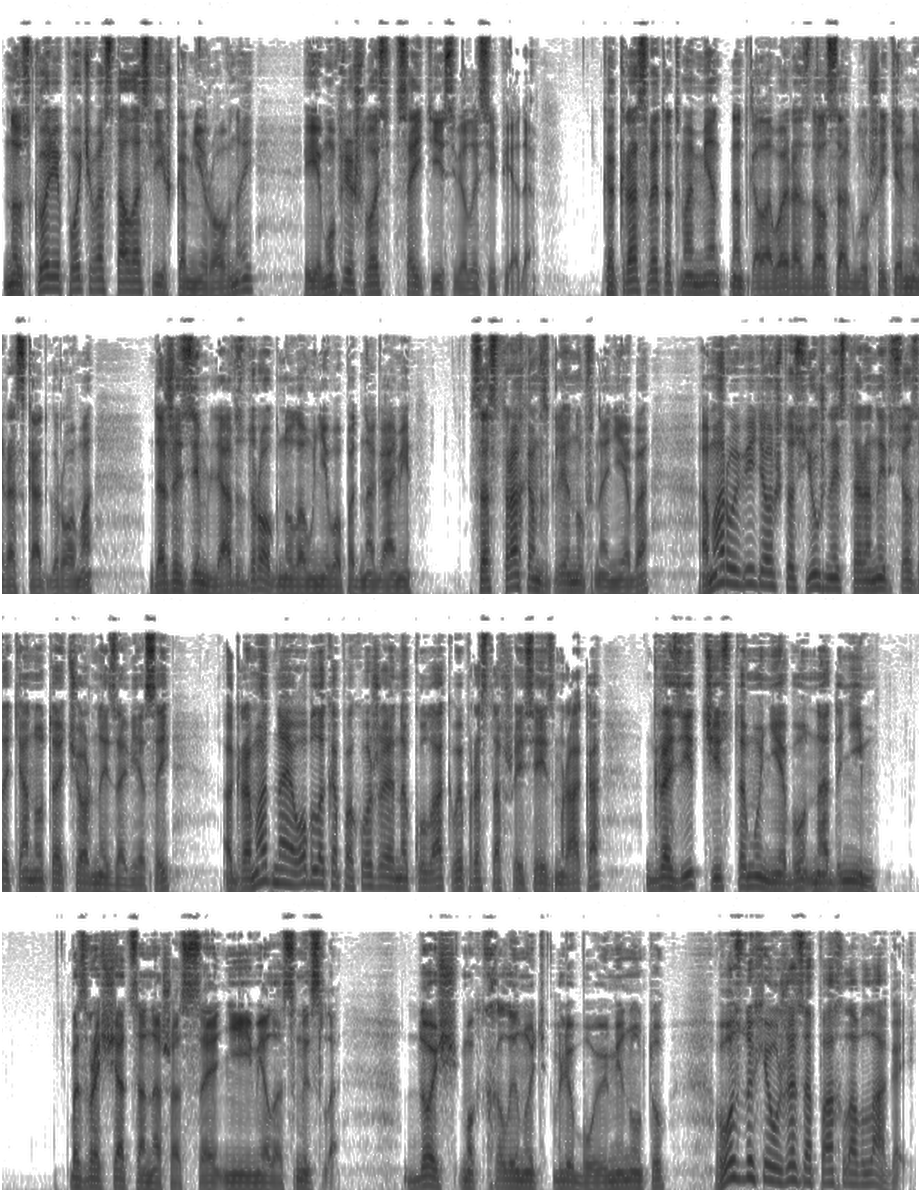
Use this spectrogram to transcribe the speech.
но вскоре почва стала слишком неровной, и ему пришлось сойти с велосипеда. Как раз в этот момент над головой раздался оглушительный раскат грома, даже земля вздрогнула у него под ногами — со страхом взглянув на небо, Амар увидел, что с южной стороны все затянуто черной завесой, а громадное облако, похожее на кулак, выпроставшийся из мрака, грозит чистому небу над ним. Возвращаться на шоссе не имело смысла. Дождь мог хлынуть в любую минуту. В воздухе уже запахло влагой.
